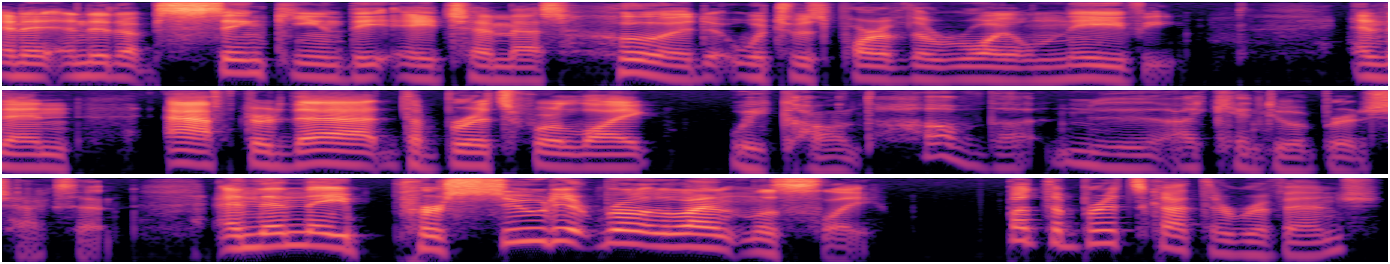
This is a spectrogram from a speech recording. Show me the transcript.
and it ended up sinking the HMS Hood, which was part of the Royal Navy. And then after that, the Brits were like, we can't have that. I can't do a British accent. And then they pursued it relentlessly. But the Brits got their revenge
